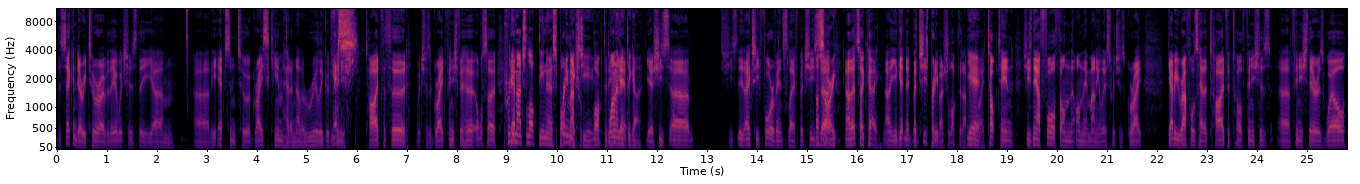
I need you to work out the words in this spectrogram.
the secondary tour over there, which is the um, uh, the Epsom Tour, Grace Kim had another really good Yes. finish, tied for third, which is a great finish for her. Also, Pretty yeah, much locked in her spot pretty next much year. locked it One in. event yeah. to go. Yeah, she's uh, she's actually four events left, but she's Oh, uh, sorry. no, that's okay. No, you're getting it, but she's pretty much locked it up Yeah. anyway. Top ten. She's now fourth on the, on their money list, which is great. Gabby Ruffles had a tied for 12 finishes uh, finish there as well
